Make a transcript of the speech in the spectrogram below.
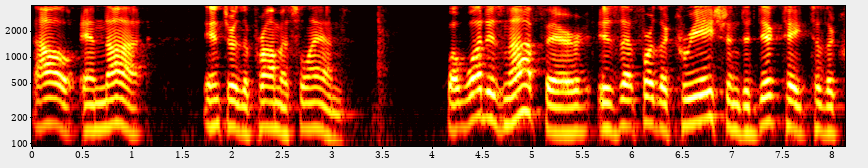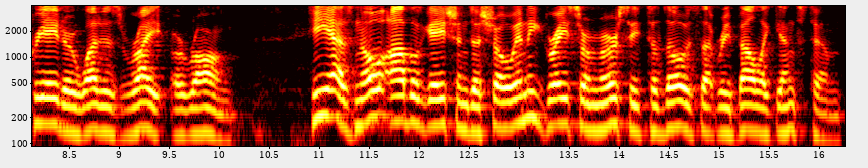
out and not enter the promised land. But what is not fair is that for the creation to dictate to the Creator what is right or wrong. He has no obligation to show any grace or mercy to those that rebel against him.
